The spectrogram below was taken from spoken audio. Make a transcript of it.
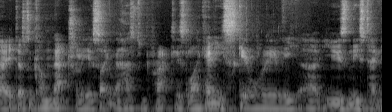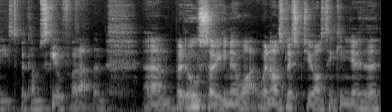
Uh, it doesn't come naturally. It's something that has to be practiced, like any skill, really. Uh, using these techniques to become skillful at them. Um, but also, you know, what when I was listening to you, I was thinking, you know, the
